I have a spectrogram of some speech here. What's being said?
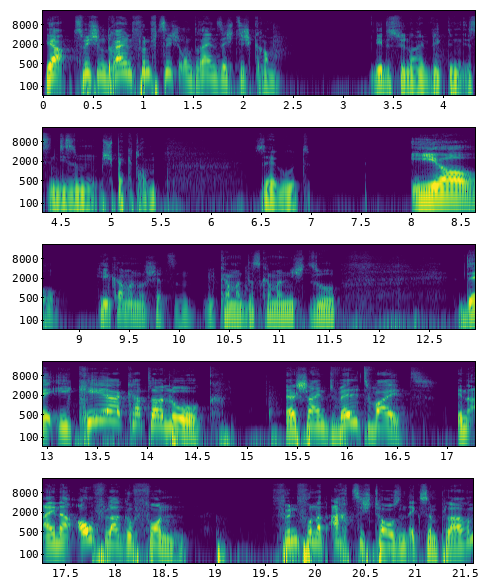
Ja, zwischen 53 und 63 Gramm. Jedes Hühnerei wiegt in, ist in diesem Spektrum. Sehr gut. Yo. Hier kann man nur schätzen. Hier kann man, das kann man nicht so. Der IKEA-Katalog erscheint weltweit in einer Auflage von 580.000 Exemplaren,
